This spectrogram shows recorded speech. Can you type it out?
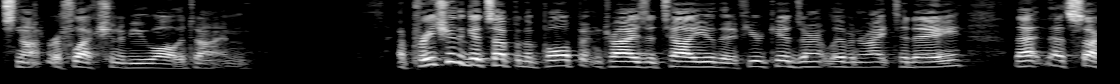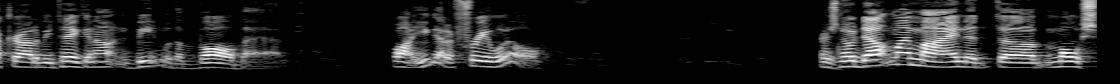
It's not a reflection of you all the time. A preacher that gets up in the pulpit and tries to tell you that if your kids aren't living right today, that, that sucker ought to be taken out and beaten with a ball bat. Why? You got a free will. There's no doubt in my mind that uh, most,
